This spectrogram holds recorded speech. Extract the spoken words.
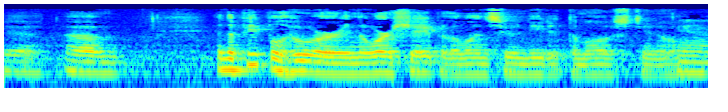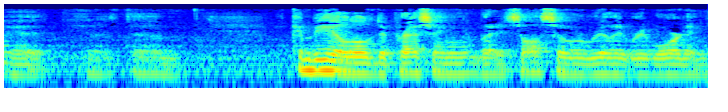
yeah. Um, and the people who are in the worst shape are the ones who need it the most. You know, Yeah. You know, um, it can be a little depressing, but it's also really rewarding.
